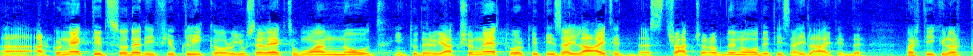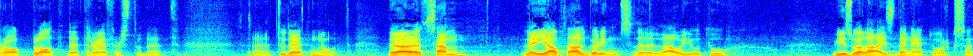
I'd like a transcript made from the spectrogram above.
uh, are connected so that if you click or you select one node into the reaction network, it is highlighted the structure of the node, it is highlighted the particular plot that refers to that, uh, to that node. There are some layout algorithms that allow you to visualize the networks uh,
